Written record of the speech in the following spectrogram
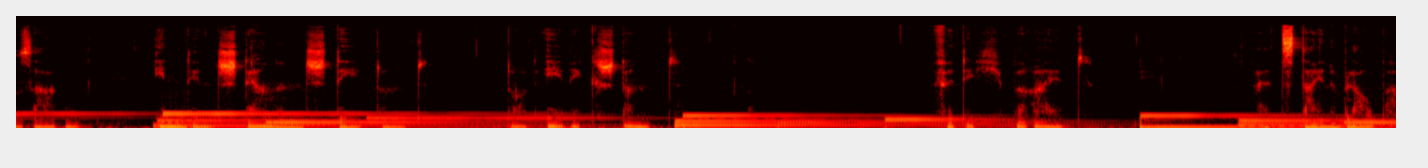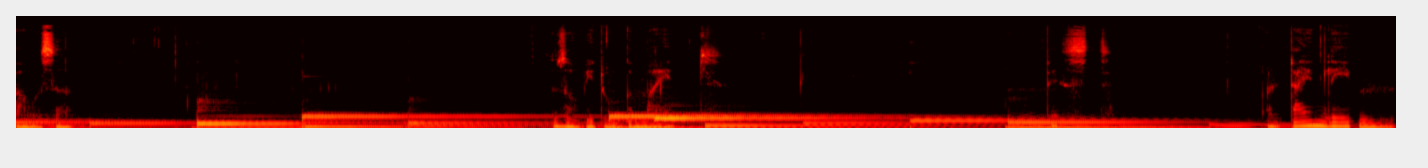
Sozusagen in den Sternen steht und dort ewig stand, für dich bereit als deine Blaupause. So wie du gemeint dein Leben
